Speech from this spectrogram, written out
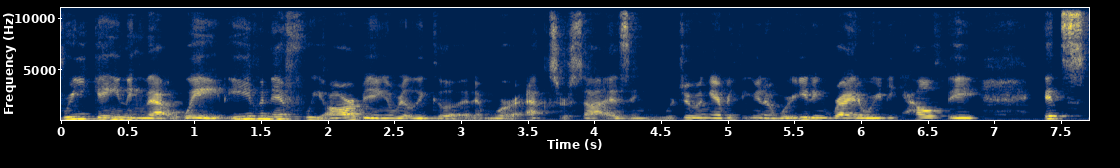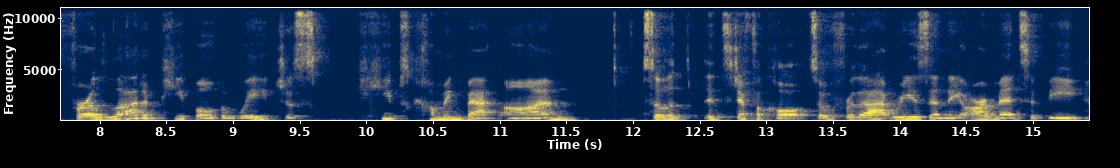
regaining that weight even if we are being really good and we're exercising we're doing everything you know we're eating right or we're eating healthy. It's for a lot of people the weight just keeps coming back on. So it's difficult. So for that reason they are meant to be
